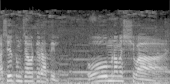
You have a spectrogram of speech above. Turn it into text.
असेच तुमच्यावरती राहतील. ओम नम शिवाय.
